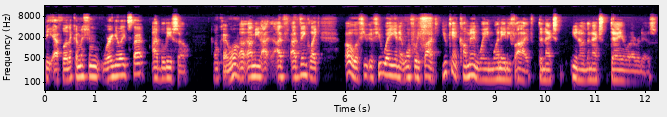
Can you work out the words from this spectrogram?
The athletic commission regulates that. I believe so. Okay, well, Uh, I mean, I, I I think like, oh, if you if you weigh in at 145, you can't come in weighing 185 the next you know the next day or whatever it is.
